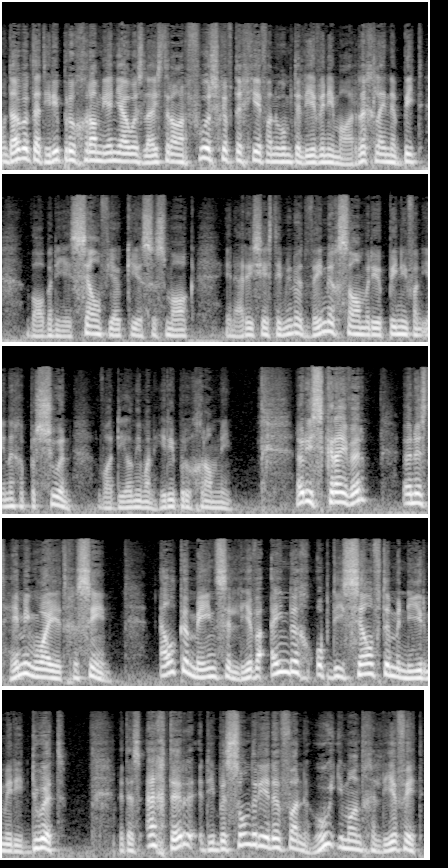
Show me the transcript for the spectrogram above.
Onthou ook dat hierdie program nie aan jou as luisteraar voorskrifte gee van hoe om te lewe nie maar riglyne bied waarbinne jy self jou keuses maak. En hierdie sê stem nie noodwendig saam met die opinie van enige persoon wat deelneem aan hierdie program nie? Nou die skrywer Ernest Hemingway het gesê elke mens se lewe eindig op dieselfde manier met die dood Dit is egter die besonderhede van hoe iemand geleef het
